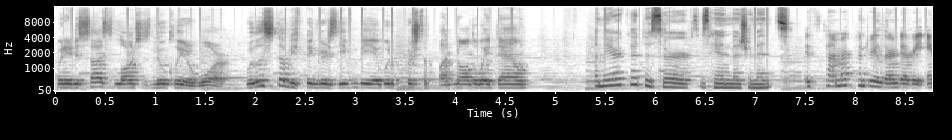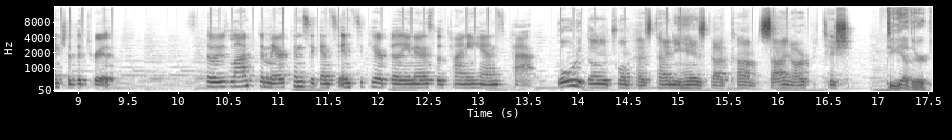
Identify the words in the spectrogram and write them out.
When he decides to launch his nuclear war, will his stubby fingers even be able to push the button all the way down? America deserves his hand measurements. It's time our country learned every inch of the truth. So we've launched Americans Against Insecure Billionaires with Tiny Hands PAC. Go to DonaldTrumpHasTinyHands.com to sign our petition. Together,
